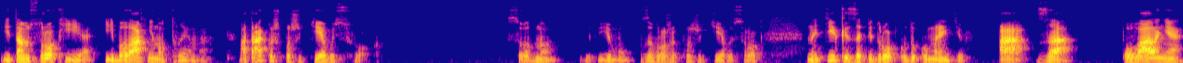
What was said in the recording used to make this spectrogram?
І там срок є, і Балахнін отримає, а також пожиттєвий срок. Все одно йому загрожує пожиттєвий срок не тільки за підробку документів, а за повалення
